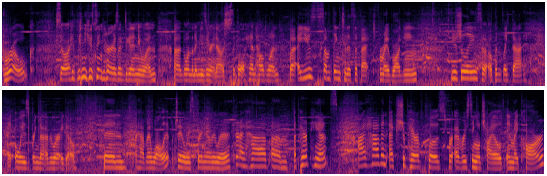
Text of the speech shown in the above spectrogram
broke. So I've been using hers. I have to get a new one. Uh, the one that I'm using right now is just like a little handheld one. But I used something to this effect for my vlogging usually, so it opens like that. I always bring that everywhere I go. Then I have my wallet, which I always bring everywhere. I have um, a pair of pants. I have an extra pair of clothes for every single child in my car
